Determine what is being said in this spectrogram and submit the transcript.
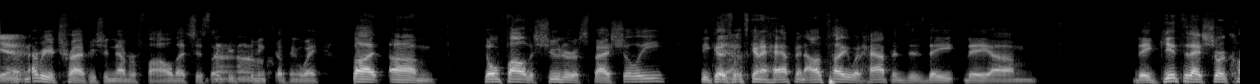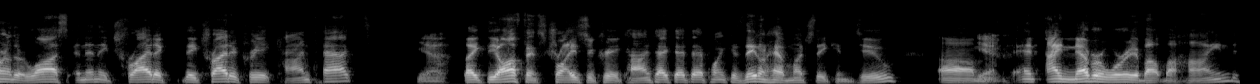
Yeah. Whenever you trap, you should never foul. That's just like you're giving something away. But um, don't foul the shooter, especially because Yeah. what's going to happen. I'll tell you what happens is they they um they get to that short corner, they're lost, and then they try to they try to create contact. Yeah. Like the offense tries to create contact at that point because they don't have much they can do. Um, Yeah. and I never worry about behind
